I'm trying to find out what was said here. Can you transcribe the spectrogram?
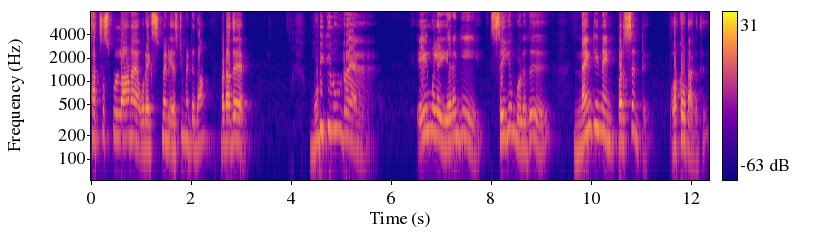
சக்ஸஸ்ஃபுல்லான ஒரு எக்ஸ்டிமேட் எஸ்டிமேட்டு தான். பட் அதை முடிக்கணுன்ற எய்மில் இறங்கி செய்யும் பொழுது ninety nine percent work out ஆகுது.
